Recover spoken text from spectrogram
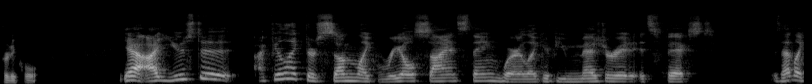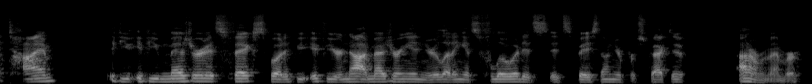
pretty cool. Yeah, I used to. I feel like there's some like real science thing where like if you measure it, it's fixed. Is that like time? If you if you measure it, it's fixed. But if you if you're not measuring it and you're letting it's fluid, it's it's based on your perspective. I don't remember.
